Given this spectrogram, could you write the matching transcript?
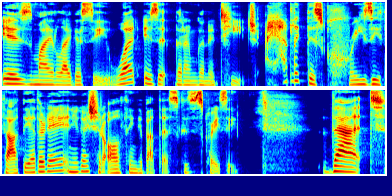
is my legacy? What is it that I'm going to teach? I had like this crazy thought the other day, and you guys should all think about this because it's crazy. That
